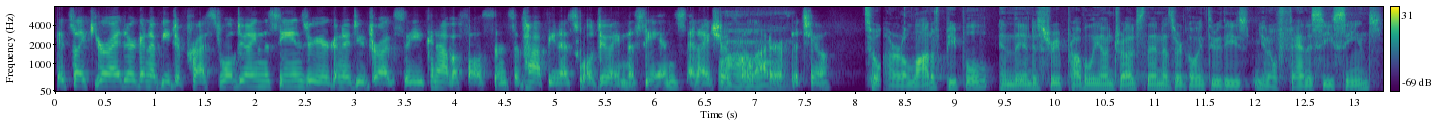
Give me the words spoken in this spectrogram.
it's like you're either going to be depressed while doing the scenes or you're going to do drugs so you can have a false sense of happiness while doing the scenes. And I chose the latter of the two. So, are a lot of people in the industry probably on drugs then as they're going through these, you know, fantasy scenes?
